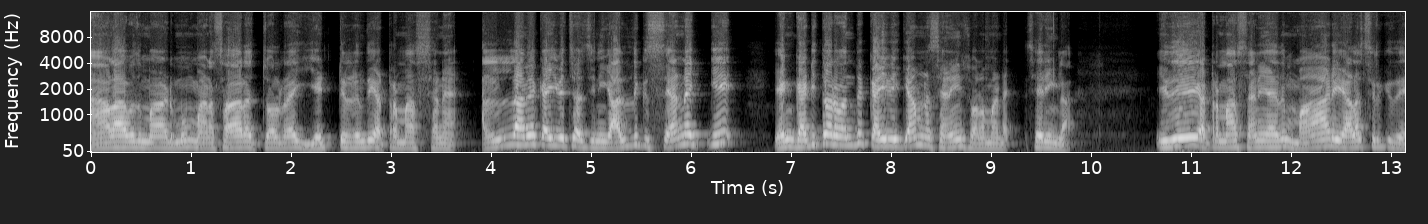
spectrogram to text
நாலாவது மாடுமும் மனசார சொல்கிற எட்டுலேருந்து எட்டரை மாதம் செனை. எல்லாமே கை வச்சாச்சு. நீங்கள் அதுக்கு செனைக்கு எங்கள் அடித்தோரை வந்து கை வைக்காமல் நான் சனையும் சொல்ல மாட்டேன். சரிங்களா? இது எட்டரை மாதம் சனியாது மாடு இழைச்சிருக்குது.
